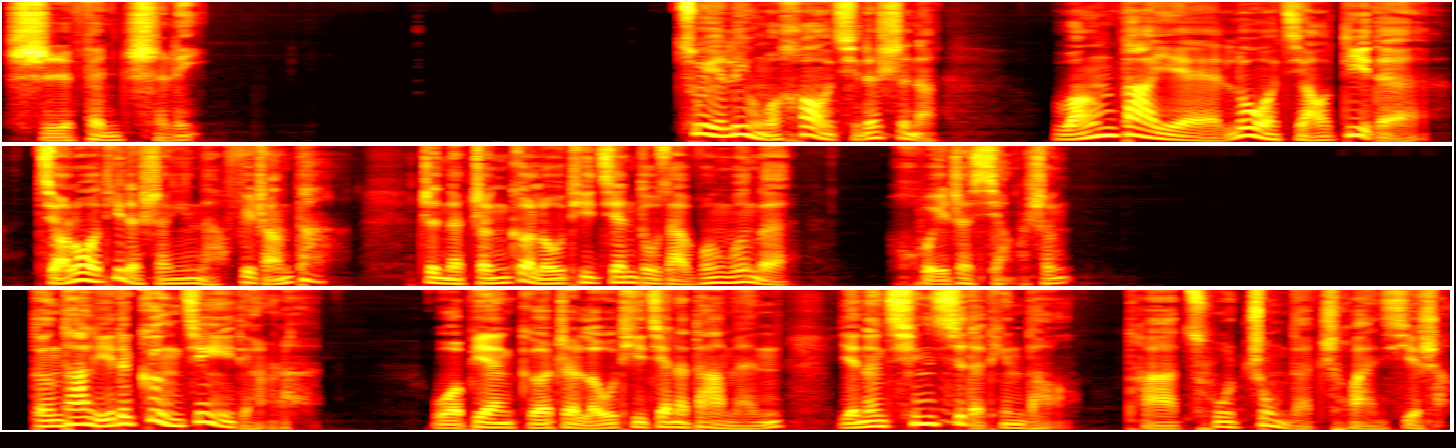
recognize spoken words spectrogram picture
十分吃力。最令我好奇的是呢，王大爷落脚地的脚落地的声音呢非常大，震得整个楼梯间都在嗡嗡的回着响声。等他离得更近一点了，我便隔着楼梯间的大门也能清晰的听到。他粗重的喘息声。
